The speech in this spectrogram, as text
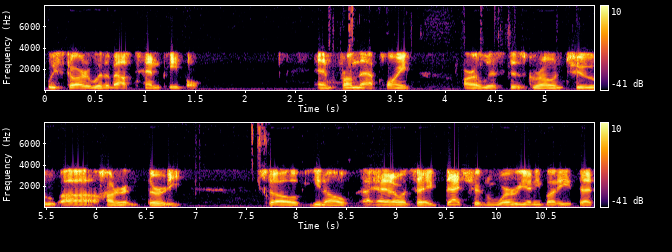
we started with about ten people, and from that point, our list has grown to uh, 130. So, you know, I, I would say that shouldn't worry anybody that,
